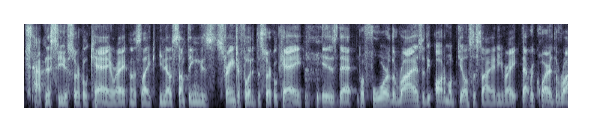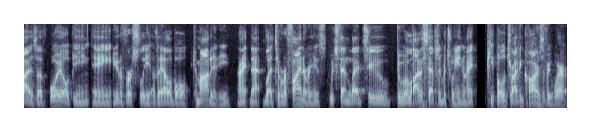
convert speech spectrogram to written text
just happened to see a Circle K, right? And it's like, you know, something is strange afoot at the Circle K is that before the rise of the automobile society, right, that required the rise of oil being a universally available commodity, right? That led to refineries, which then led to, through a lot of steps in between, right? People driving cars everywhere,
